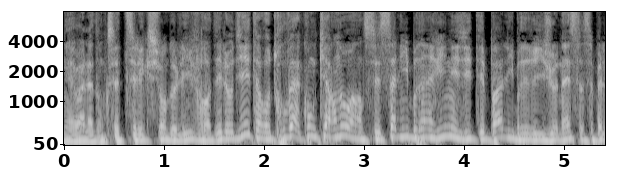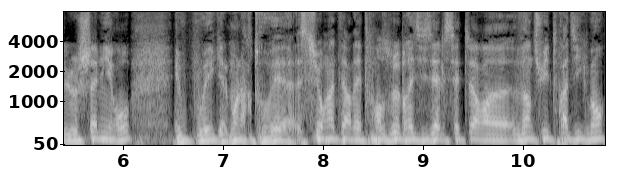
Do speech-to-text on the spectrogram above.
Et voilà, donc cette sélection de livres d'Elodie est à retrouver à Concarneau. Hein. C'est sa librairie, n'hésitez pas, librairie jeunesse, ça s'appelle Le Chamiro. Et vous pouvez également la retrouver sur Internet, France Bleu Brésil, 7h28 pratiquement.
